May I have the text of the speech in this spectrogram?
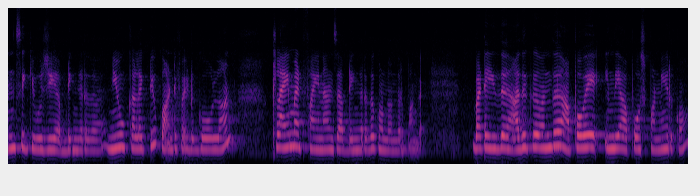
என்சிக்யூஜி அப்படிங்கிறத new collective quantified goal on climate finance அப்படிங்கிறத கொண்டு வந்திருப்பாங்க. பட் இது அதுக்கு வந்து அப்போவே இந்தியா அப்போஸ் பண்ணியிருக்கோம்.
